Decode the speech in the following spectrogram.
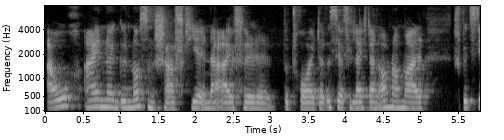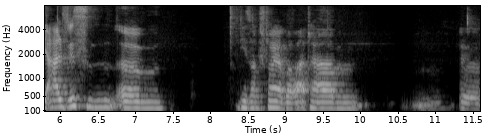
auch eine Genossenschaft hier in der Eifel betreut. Das ist ja vielleicht dann auch nochmal Spezialwissen, ähm, die so ein Steuerberater haben äh,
